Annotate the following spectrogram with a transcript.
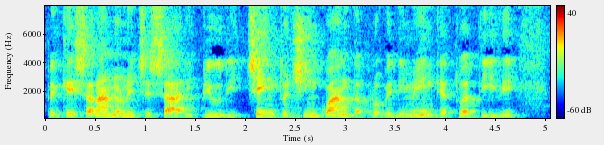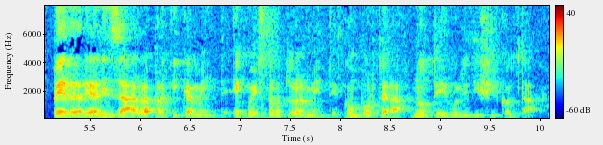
perché saranno necessari più di 150 provvedimenti attuativi per realizzarla praticamente e questo naturalmente comporterà notevoli difficoltà.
